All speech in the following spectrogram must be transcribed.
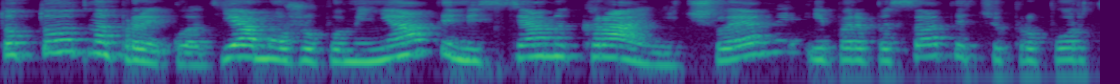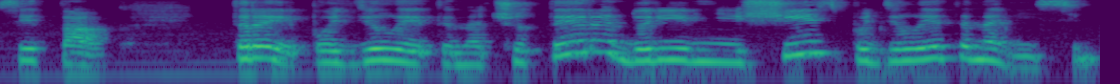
Тобто, от, наприклад, я можу поміняти місцями крайні члени і переписати цю пропорцію так. 3 поділити на 4 дорівнює 6 поділити на 8.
